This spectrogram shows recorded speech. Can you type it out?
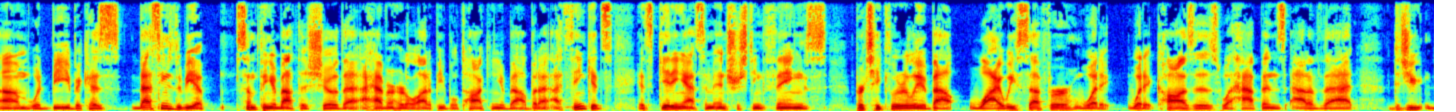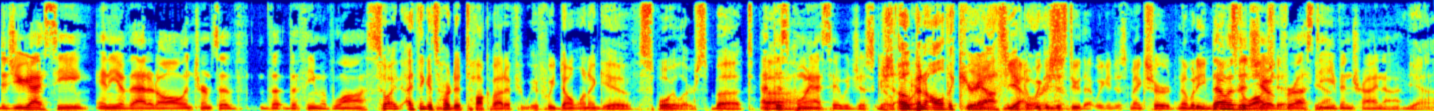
um, would be, because that seems to be a something about this show that I haven't heard a lot of people talking about. But I, I think it's it's getting at some interesting things, particularly about why we suffer, what it what it causes, what happens out of that. Did you did you guys see any of that at all in terms of the the theme of loss? So I, I think it's hard to talk about if if we don't want to give spoilers, but At this uh, point, I say we just go. Just for it. open all the curiosity yeah, doors. we can just do that. We can just make sure nobody. That was a to watch joke it. for us to even try not. Yeah,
